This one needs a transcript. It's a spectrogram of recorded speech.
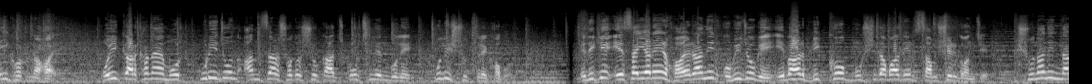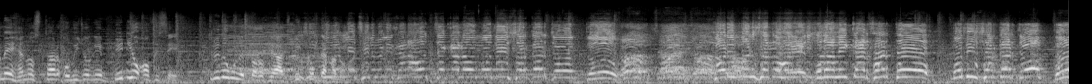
এই ঘটনা হয়। ওই কারখানায় মোট কুড়ি জন আনসার সদস্য কাজ করছিলেন বলে পুলিশ সূত্রে খবর। এদিকে এসআইআর এর হয়রানির অভিযোগে এবার বিক্ষোভ মুর্শিদাবাদের শামশেরগঞ্জে। শুনানির নামে হেনস্থার অভিযোগে বিডিও অফিসে তৃণমূলের তরফে আজ বিক্ষোভ দেখানো হয়। মোদী সরকার জবাব দো গরিব মানুষের তো হয়নি শুনানি কার স্বার্থে? মোদী সরকার জবাব দো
